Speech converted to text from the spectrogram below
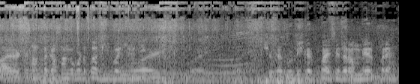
ਆਇਆ ਕਰੋ। ਸੰਤ ਕਾ ਸੰਗ ਬੜ ਭਾਗੀ ਪਾਈਆਂ ਜੀ ਵਾਹਿਗੁਰੂ ਵਾਹਿਗੁਰੂ। ਸ਼ੁਕਰ ਤੁਹਾਡੀ ਕਿਰਪਾ ਇਸੇ ਤਰ੍ਹਾਂ ਮਿਹਰ ਭਰਿਆ ਹੱਥ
